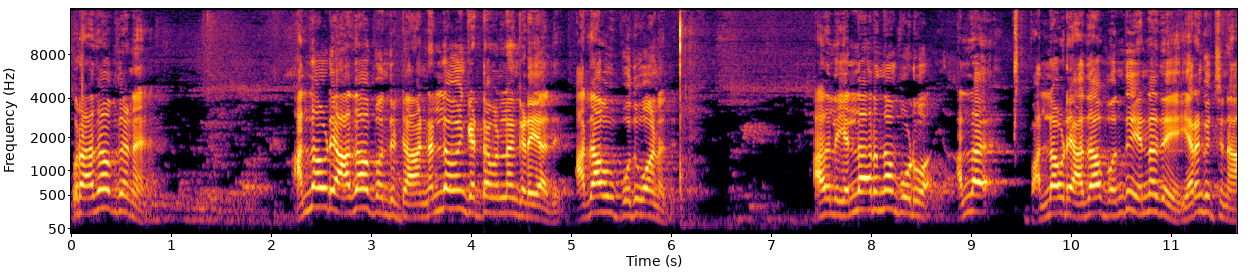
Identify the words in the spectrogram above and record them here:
ஒரு அதாப் தானே? அல்லாவுடைய அதாப் வந்துட்டா நல்லவன் கெட்டவன்லாம் கிடையாது. அதாவு பொதுவானது. அதில் எல்லாரும் தான் போடுவா. அல்லா இப்போ அல்லாவுடைய அதாப் வந்து என்னது? இறங்குச்சுன்னா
